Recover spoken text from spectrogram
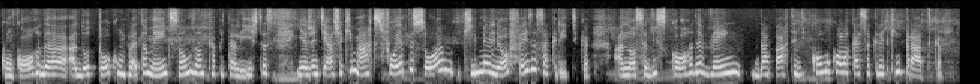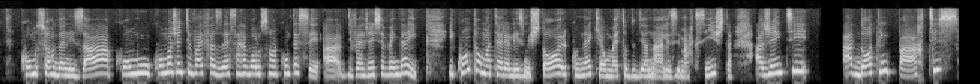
concorda, adotou completamente, somos anticapitalistas, e a gente acha que Marx foi a pessoa que melhor fez essa crítica. A nossa discórdia vem da parte de como colocar essa crítica em prática. Como se organizar, como, como a gente vai fazer essa revolução acontecer. A divergência vem daí. E quanto ao materialismo histórico, né, que é o método de análise marxista, a gente adota em partes,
